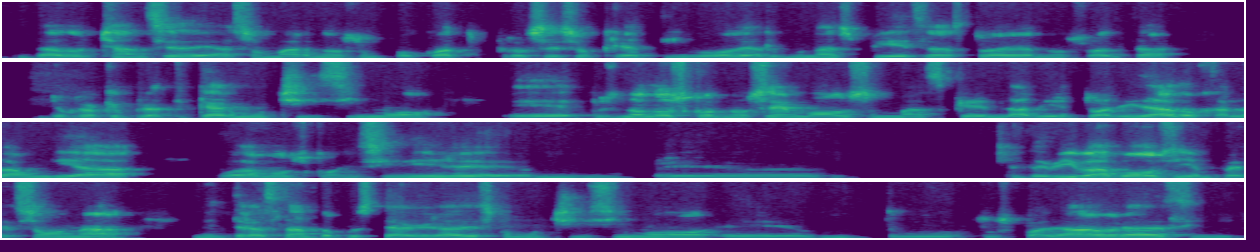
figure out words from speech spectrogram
dado chance de asomarnos un poco a tu proceso creativo de algunas piezas, todavía nos falta, yo creo que platicar muchísimo, eh, pues no nos conocemos más que en la virtualidad, ojalá un día podamos coincidir eh, eh, de viva voz y en persona, Mientras tanto, pues te agradezco muchísimo eh, tus palabras y,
